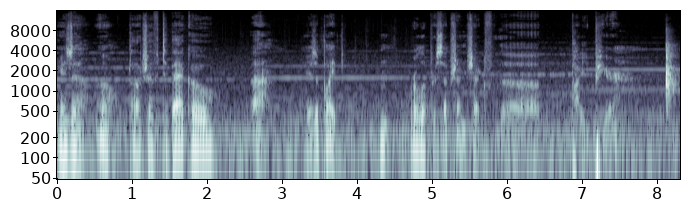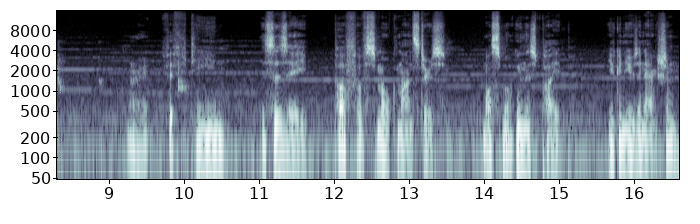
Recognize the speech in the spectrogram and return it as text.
Here's a oh pouch of tobacco. Ah, here's a pipe. Hmm. Roll a perception check for the pipe here. All right, 15. This is a puff of smoke monsters. While smoking this pipe, you can use an action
